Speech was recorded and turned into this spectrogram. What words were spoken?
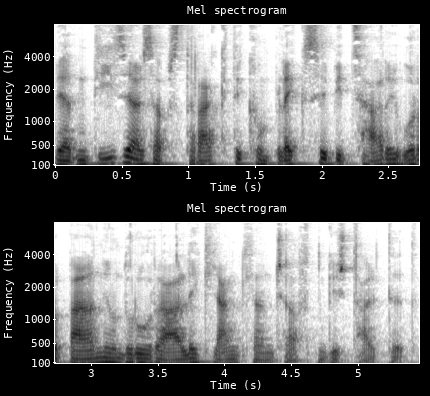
werden diese als abstrakte, komplexe, bizarre urbane und rurale Klanglandschaften gestaltet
